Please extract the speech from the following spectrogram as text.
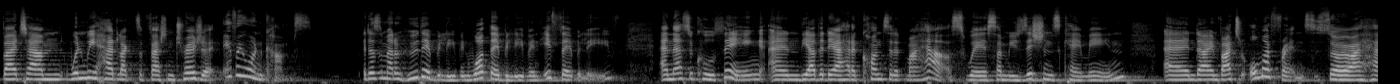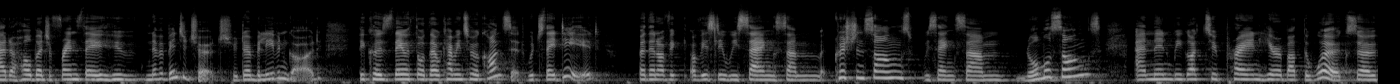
But um, when we had like the fashion treasure, everyone comes it doesn't matter who they believe in, what they believe in, if they believe. And that's a cool thing. And the other day I had a concert at my house where some musicians came in and I invited all my friends. So I had a whole bunch of friends there who've never been to church, who don't believe in God, because they thought they were coming to a concert, which they did. But then obviously we sang some Christian songs, we sang some normal songs, and then we got to pray and hear about the work. So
